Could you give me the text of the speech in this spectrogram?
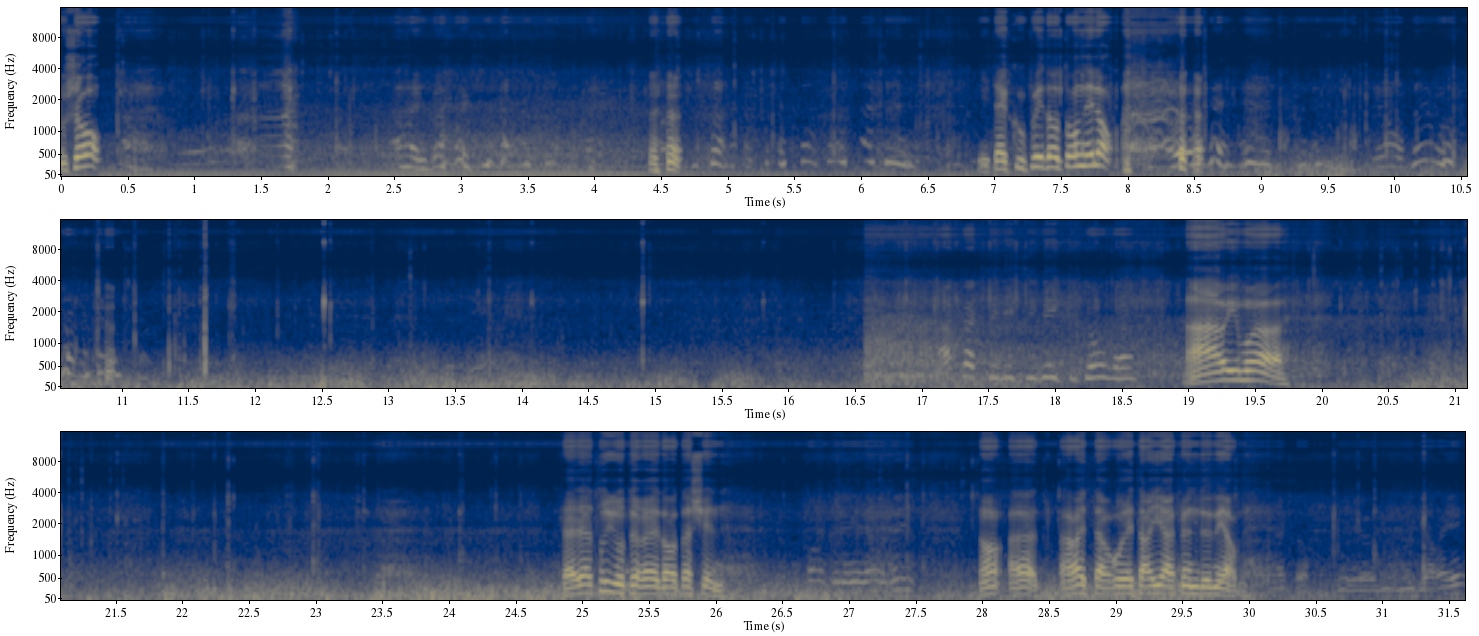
Ah, il t'a coupé dans ton élan. Ah, quand tu décidé que tu tombes, hein. Ah oui, moi. T'as un truc dans ta chaîne. Non, ah, arrête ta roulette arrière à pleine de merde. D'accord. Euh, je vais me garer.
